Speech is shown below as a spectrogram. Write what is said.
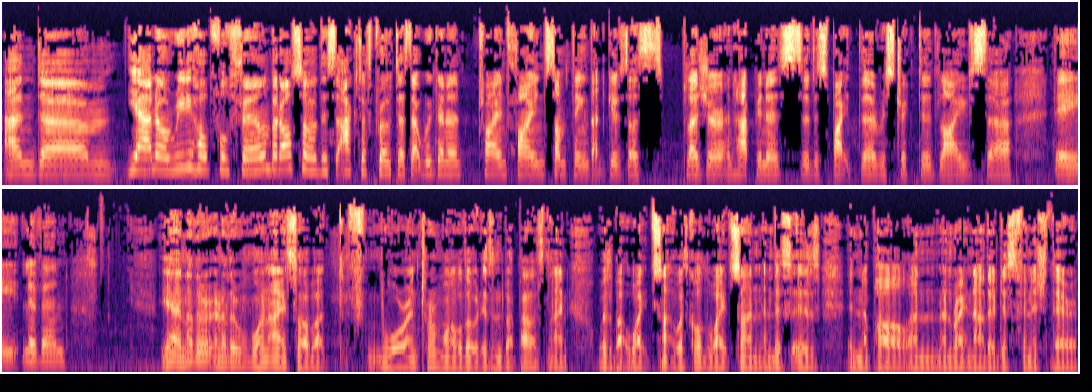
And um, yeah, no, really hopeful film, but also this act of protest that we're gonna try and find something that gives us pleasure and happiness uh, despite the restricted lives uh, they live in. Yeah, another another one I saw about war and turmoil, although it isn't about Palestine, was about White Sun. Was called White Sun, and this is in Nepal. And, and right now they're just finished their,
